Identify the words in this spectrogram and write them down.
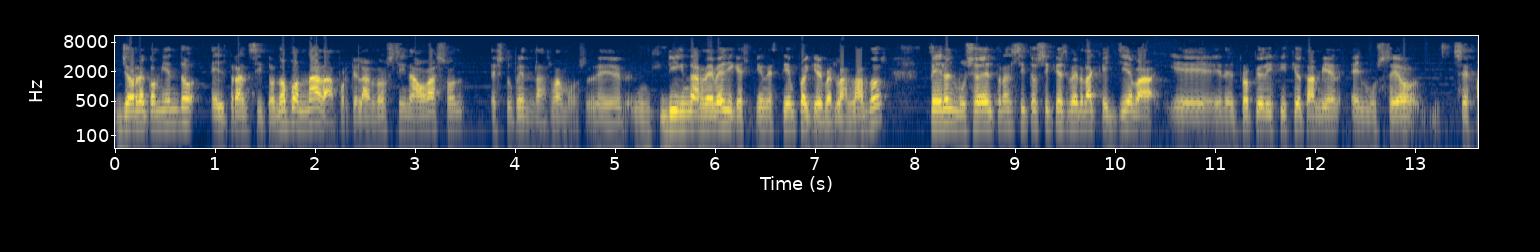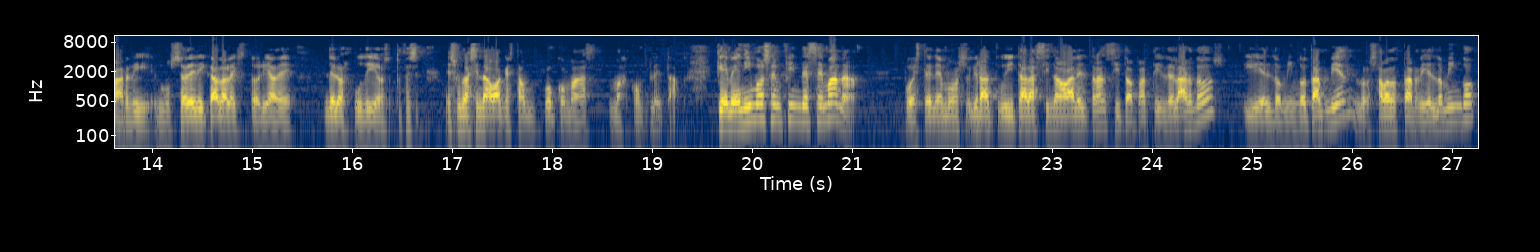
yo recomiendo el tránsito. No por nada, porque las dos sinagogas son estupendas, vamos, dignas de ver y que si tienes tiempo hay que verlas las dos. Pero el Museo del Tránsito sí que es verdad que lleva eh, en el propio edificio también el Museo Sefardí, el museo dedicado a la historia de, de los judíos. Entonces es una sinagoga que está un poco más, más completa. ¿Que venimos en fin de semana? Pues tenemos gratuita la sinagoga del tránsito a partir de las 2 y el domingo también, los sábados tarde y el domingo,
